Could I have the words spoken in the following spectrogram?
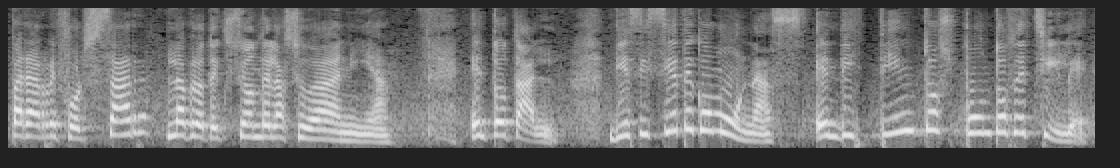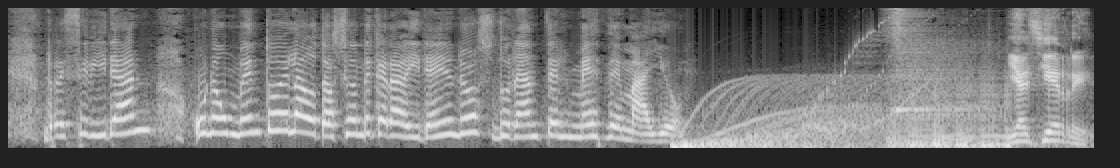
para reforzar la protección de la ciudadanía. En total, 17 comunas en distintos puntos de Chile recibirán un aumento de la dotación de carabineros durante el mes de mayo. Y al cierre,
